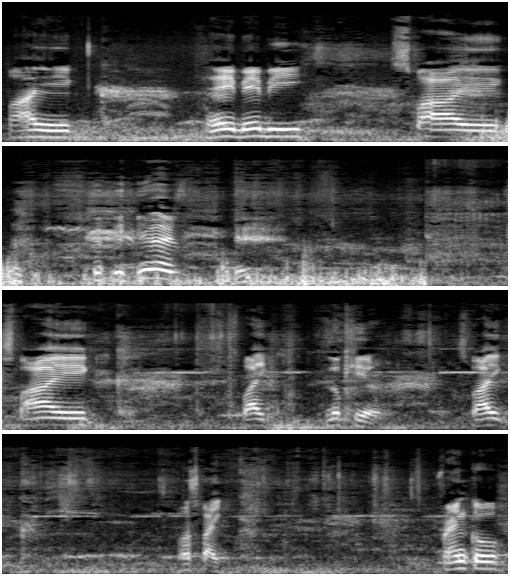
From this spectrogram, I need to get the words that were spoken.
Spike. Hey, baby. Spike. yes. Spike. Spike. Look here. Spike. Oh, Spike. Franco.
